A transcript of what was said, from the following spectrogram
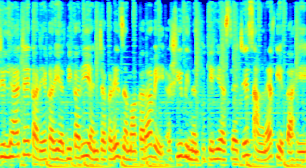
जिल्ह्याचे कार्यकारी अधिकारी यांच्याकडे जमा करावे अशी विनंती केली असल्याचे सांगण्यात येत आहे.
